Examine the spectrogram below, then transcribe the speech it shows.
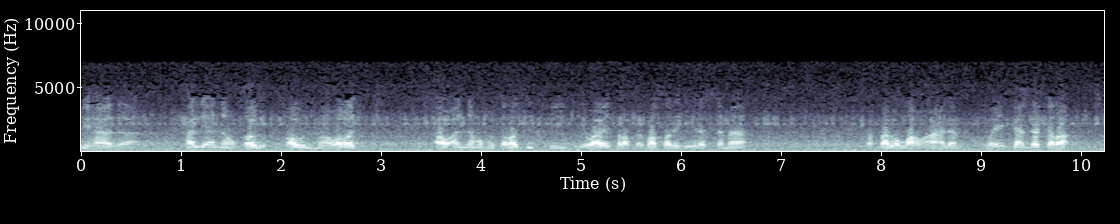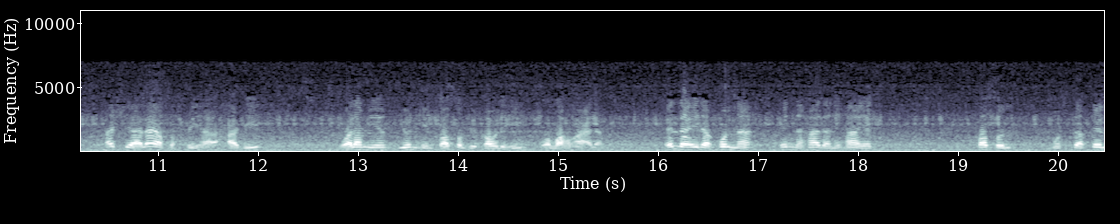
بهذا. هل لأنه قول, قول ما ورد أو أنه متردد في رواية رفع بصره إلى السماء؟ فقال والله أعلم. وإن كان ذكر أشياء لا يصح فيها أحاديث ولم ينهي الفصل بقوله والله أعلم. إلا إذا قلنا إن هذا نهاية فصل مستقل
